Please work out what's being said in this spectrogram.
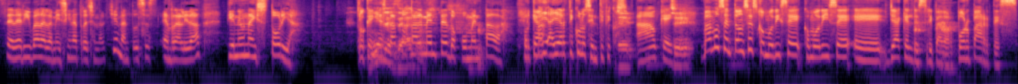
se deriva de la medicina tradicional china. Entonces, en realidad, tiene una historia Ok. y está de años. totalmente documentada. Porque hay, hay artículos científicos. Sí. Ah, ok. Sí. Vamos entonces, como dice, como dice eh, Jack el Destripador, por partes.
